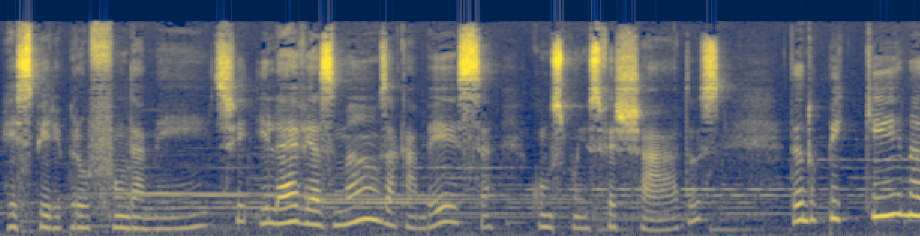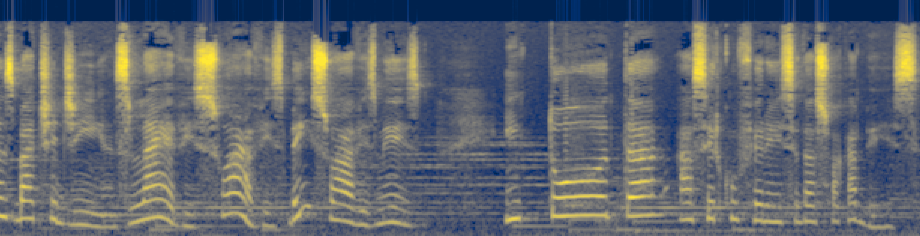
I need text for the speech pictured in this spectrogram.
Respire profundamente e leve as mãos à cabeça com os punhos fechados, dando pequenas batidinhas leves, suaves, bem suaves mesmo, em toda a circunferência da sua cabeça,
